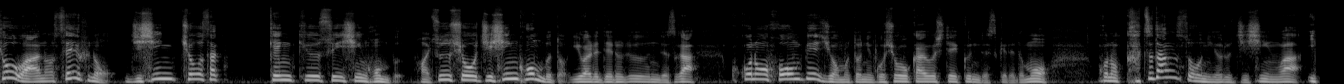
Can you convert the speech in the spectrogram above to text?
今日はあの政府の地震調査研究推進本部、はい、通称地震本部と言われているんですがここのホームページをもとにご紹介をしていくんですけれどもこの活断層による地震は一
